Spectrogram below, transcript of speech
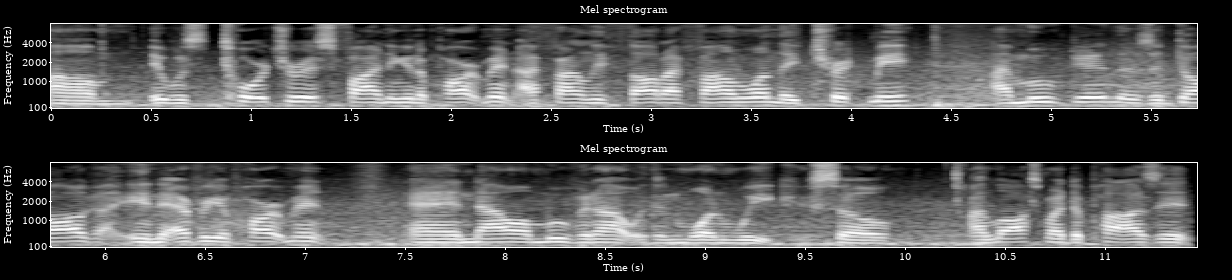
Um, it was torturous finding an apartment. I finally thought I found one. They tricked me. I moved in. There's a dog in every apartment, and now I'm moving out within one week. So I lost my deposit,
